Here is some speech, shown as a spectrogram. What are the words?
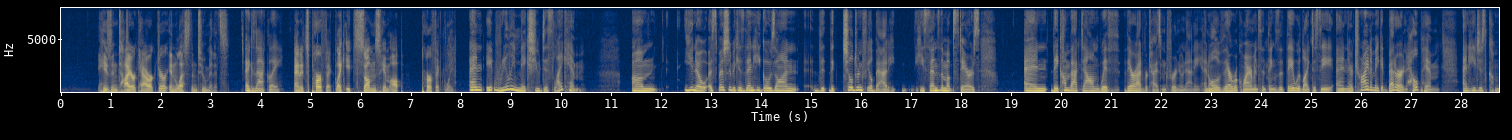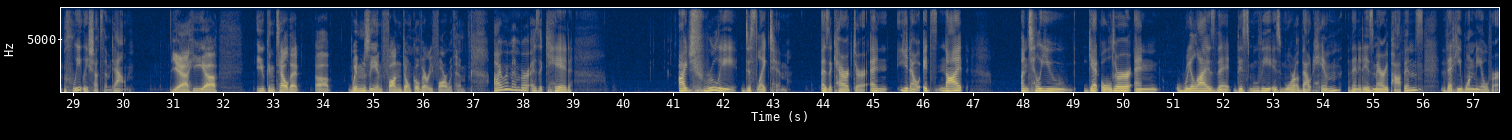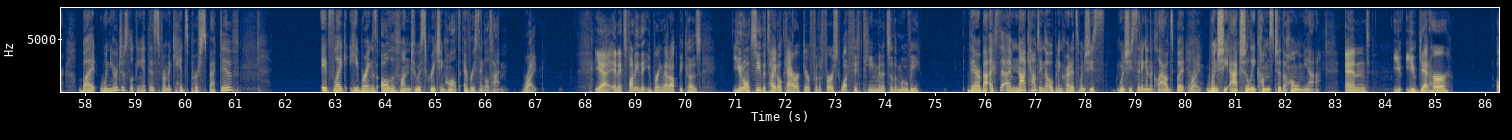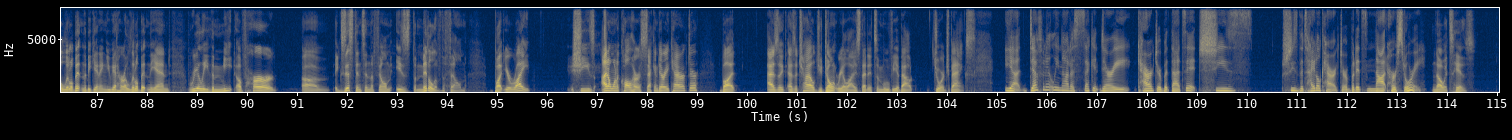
his entire character in less than two minutes, Exactly. And it's perfect. Like it sums him up perfectly. and it really makes you dislike him um you know especially because then he goes on the the children feel bad he he sends them upstairs and they come back down with their advertisement for a new nanny and all of their requirements and things that they would like to see and they're trying to make it better and help him and he just completely shuts them down Yeah, he. uh You can tell that uh whimsy and fun don't go very far with him. I remember as a kid I truly disliked him as a character. And, you know, it's not until you get older and realize that this movie is more about him than it is Mary Poppins that he won me over. But when you're just looking at this from a kid's perspective, it's like he brings all the fun to a screeching halt every single time. Right. Yeah, and it's funny that you bring that up because you don't see the title character for the first what 15 minutes of the movie. They're about except I'm not counting the opening credits when she's when she's sitting in the clouds, but Right. when she actually comes to the home, yeah. and you you get her a little bit in the beginning, you get her a little bit in the end. Really, the meat of her uh, existence in the film is the middle of the film. But you're right; she's I don't want to call her a secondary character, but as a as a child, you don't realize that it's a movie about George Banks. Yeah, definitely not a secondary character, but that's it. She's she's the title character, but it's not her story. No, it's his.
